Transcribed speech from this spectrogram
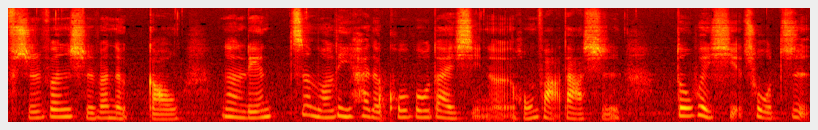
十分十分的高。那连这么厉害的阔波代喜呢，弘法大师都会写错字。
